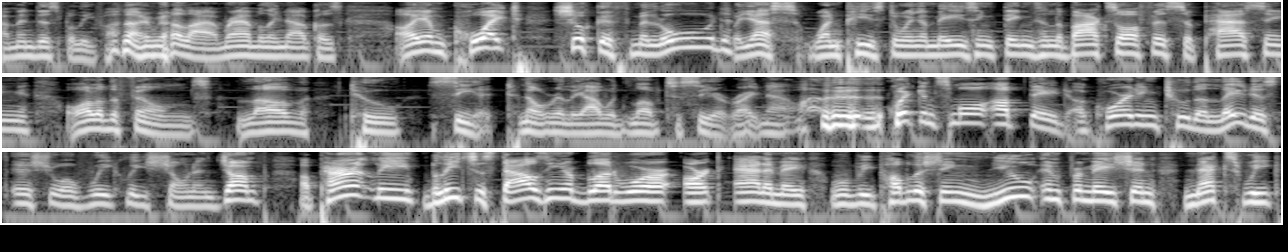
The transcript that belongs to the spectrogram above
am in disbelief. I'm not even gonna lie. I'm rambling now because I am quite shooketh, my lord. But yes, One Piece doing amazing things in the box office, surpassing all of the films. Love to see it. No, really, I would love to see it right now. Quick and small update. According to the latest issue of Weekly Shonen Jump, apparently Bleach's Thousand Year Blood War arc anime will be publishing new information next week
